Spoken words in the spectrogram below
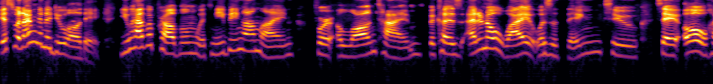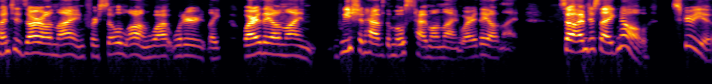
Guess what I'm going to do all day? You have a problem with me being online for a long time because I don't know why it was a thing to say, "Oh, hunteds are online for so long. What what are like why are they online? We should have the most time online. Why are they online?" So I'm just like, "No, screw you.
